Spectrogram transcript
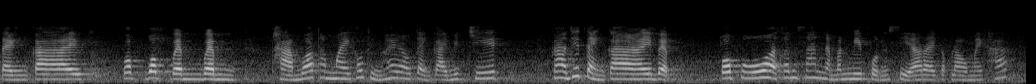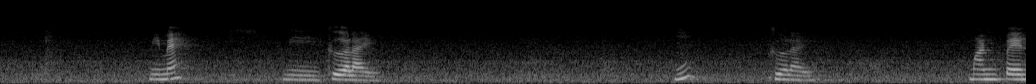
แต่งกายวับวับแวมแวมถามว่าทำไมเขาถึงให้เราแต่งกายมิดชิด การที่แต่งกายแบบโป๊ะๆสั้นๆน่ะมันมีผลเสียอะไรกับเราไหมคะ มีไหมมีคืออะไรหืคืออะไร มันเป็น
